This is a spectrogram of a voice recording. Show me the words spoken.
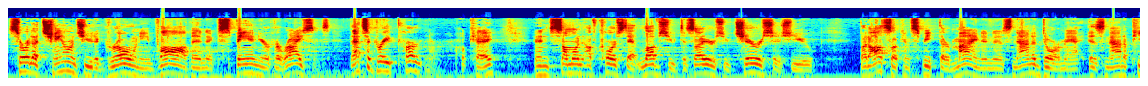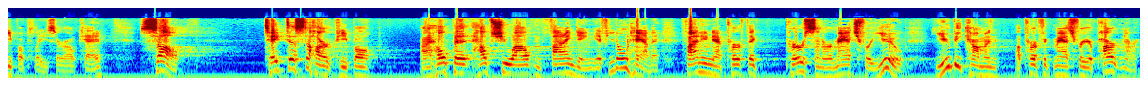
sort of challenge you to grow and evolve and expand your horizons. That's a great partner, okay? And someone, of course, that loves you, desires you, cherishes you, but also can speak their mind and is not a doormat, is not a people pleaser, okay? So, take this to heart, people. I hope it helps you out in finding, if you don't have it, finding that perfect person or match for you, you becoming a perfect match for your partner,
